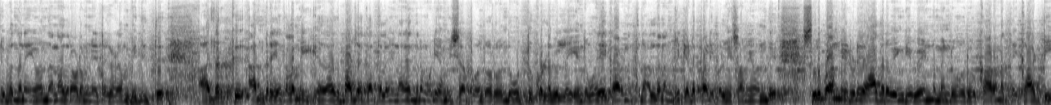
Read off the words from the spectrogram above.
நிபந்தனையை வந்து அண்ணா திராவிட முன்னேற்ற கழகம் விதித்து அதற்கு அன்றைய தலைமை அதாவது பாஜக தலைமை நரேந்திர மோடி அமித்ஷா போன்றவர் வந்து ஒத்துக்கொள்ளவில்லை என்ற ஒரே காரணத்தினால் தான் அன்றைக்கு எடப்பாடி பழனிசாமி வந்து சிறுபான்மையினுடைய ஆதரவு இங்கே வேண்டும் என்ற ஒரு காரணத்தை காட்டி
